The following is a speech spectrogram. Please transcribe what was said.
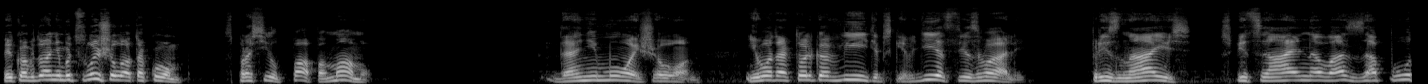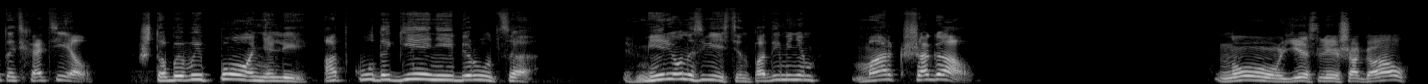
Ты когда-нибудь слышал о таком? Спросил папа маму. Да не Мойша он. Его так только в Витебске в детстве звали. Признаюсь, специально вас запутать хотел, чтобы вы поняли, откуда гении берутся. В мире он известен под именем Марк Шагал. Ну, если Шагал,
